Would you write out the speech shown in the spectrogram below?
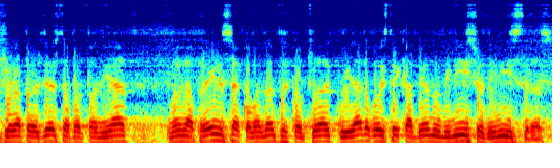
quiero aprovechar esta oportunidad, hermano la prensa, comandantes controlar, cuidado porque esté cambiando ministros ministras.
